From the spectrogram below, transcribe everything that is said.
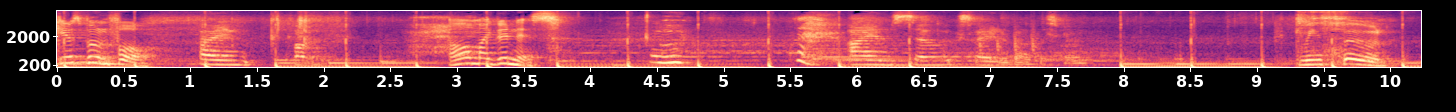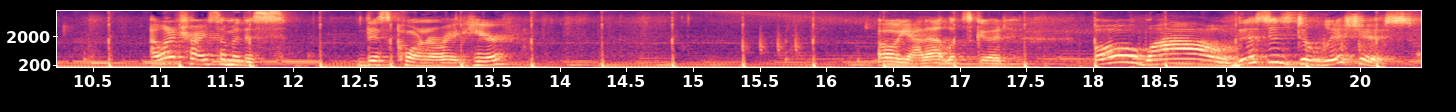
Give a spoonful. I'm. Oh my goodness. I am so excited about this one. Give me a spoon. I want to try some of this this corner right here. Oh yeah, that looks good. Oh wow, this is delicious.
